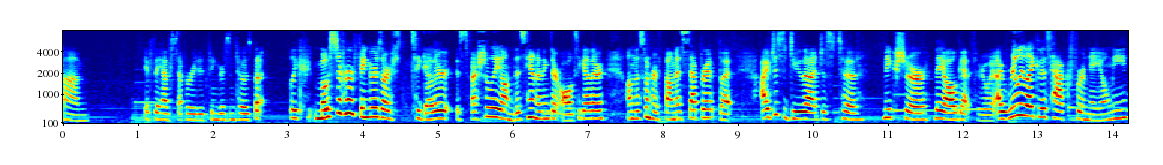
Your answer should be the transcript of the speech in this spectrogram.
um, if they have separated fingers and toes. But like most of her fingers are together, especially on this hand. I think they're all together. On this one, her thumb is separate, but I just do that just to make sure they all get through it. I really like this hack for Naomi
